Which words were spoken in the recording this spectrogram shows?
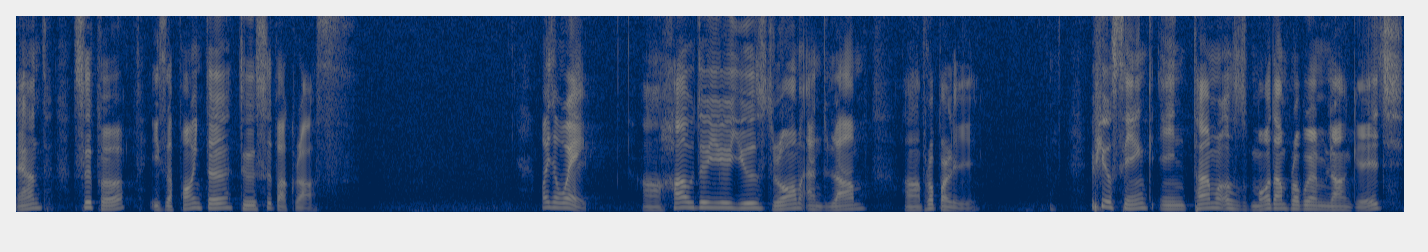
and super is a pointer to superclass. By the way, uh, how do you use ROM and RAM uh, properly? If you think in terms of modern programming language,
